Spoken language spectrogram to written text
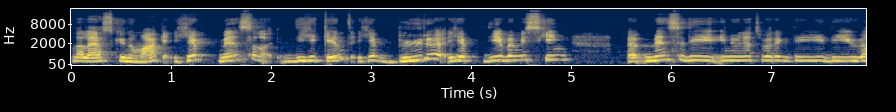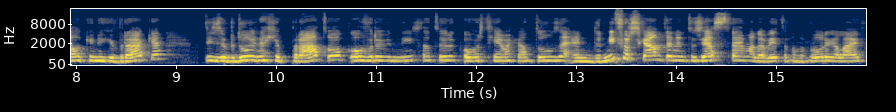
een lijst kunnen maken. Je hebt mensen die je kent, je hebt buren, je hebt, die hebben misschien uh, mensen die in je netwerk die, die je wel kunnen gebruiken. Het is de bedoeling dat je praat ook over je dienst natuurlijk, over hetgeen wat je het doen zijn. En er niet verschaamd en enthousiast zijn, maar dat weten van de vorige live.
